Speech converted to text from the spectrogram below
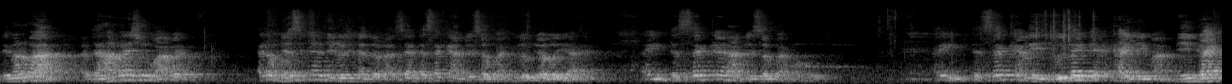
ဒီမှာတော့ဒါပဲရှိမှပဲအဲ့တော့ next step နေလို့ရှိရင်တော့ဆက်တစ်စက္ကန့်ပြစ္ဆုတ်ပန်ဒီလိုပြောလို့ရတယ်အဲ့တစ်စက္ကန့်ပြစ္ဆုတ်ပန်မဟုတ်ဘူး အဲ့တစ်စက္ကန့်လေးယူလိုက်တဲ့အခိုက်လေးမှာမြင်ခိုက်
